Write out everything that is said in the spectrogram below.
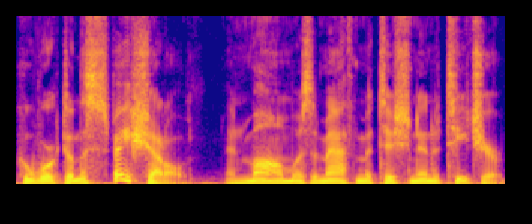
who worked on the space shuttle, and mom was a mathematician and a teacher.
